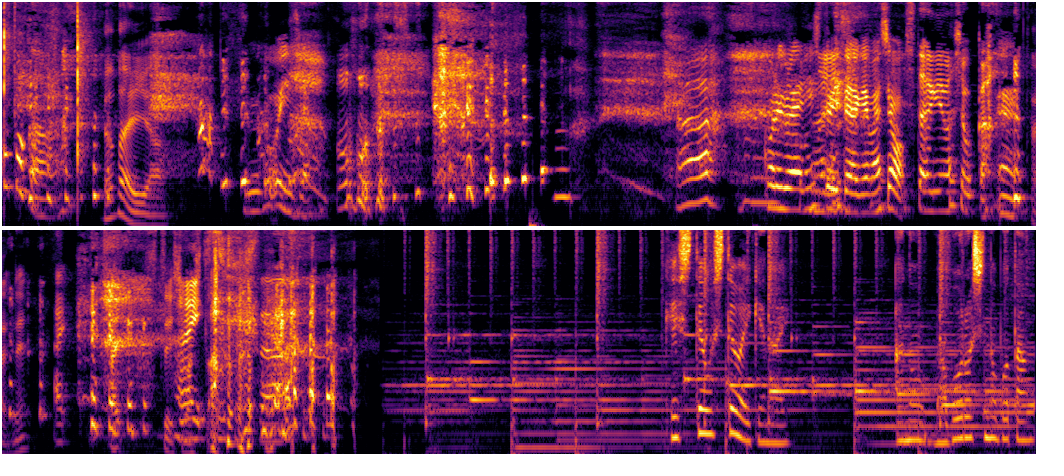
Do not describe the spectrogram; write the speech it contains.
ことか。やばいやん。すごいじゃん。あこれぐらいにしといてあげましょう。してあげましょうか。うん。はいね。はい。はい。失礼しました。は 決して押してはいけない。あの幻のボタン。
